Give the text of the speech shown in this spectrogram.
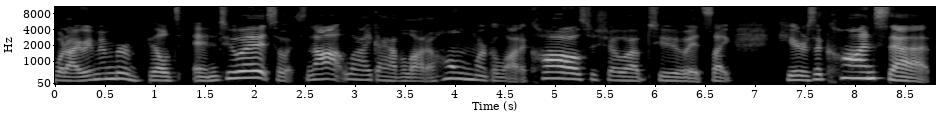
what I remember built into it. So it's not like I have a lot of homework, a lot of calls to show up to. It's like, here's a concept.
